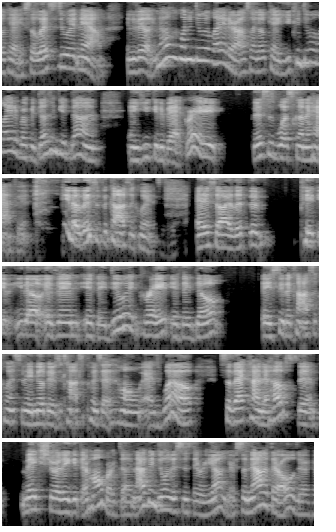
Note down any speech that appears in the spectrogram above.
Okay, so let's do it now. And they're like, no, we want to do it later. I was like, okay, you can do it later, but if it doesn't get done and you get a bad grade, this is what's going to happen. you know, this is the consequence. Mm-hmm. And so I let them pick it, you know, and then if they do it, great. If they don't, they see the consequence and they know there's a consequence at home as well. So that kind of helps them make sure they get their homework done. I've been doing this since they were younger. So now that they're older,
